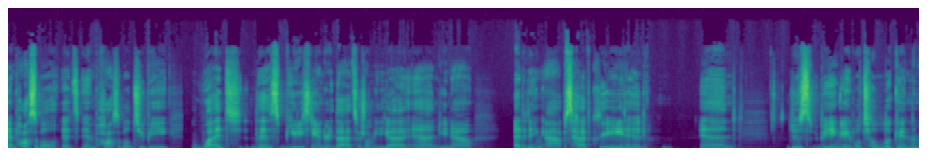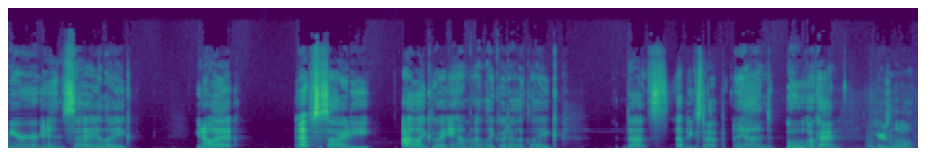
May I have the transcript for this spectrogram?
impossible. It's impossible to be what this beauty standard that social media and, you know, editing apps have created. And just being able to look in the mirror and say, like, you know what? F society, I like who I am. I like what I look like. That's a big step. And ooh, okay. Here's a little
